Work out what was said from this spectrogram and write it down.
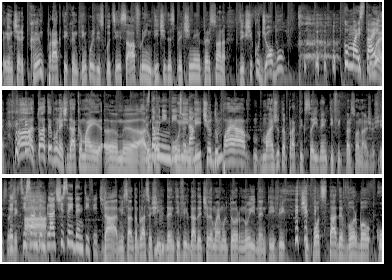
Încercând, practic, în timpul discuției să aflu indicii despre cine e persoana. Zic, și cu jobul? Cum mai stai? Cum mai? A, toate bune. Și dacă mai um, aruncă dă un indiciu, un da. indiciu după aia mă ajută, practic, să identific personajul și să Deci zic, ți s-a "A, întâmplat și să identifici. da, mi s-a întâmplat să și identific, dar de cele mai multe ori nu identific și pot sta de vorbă cu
